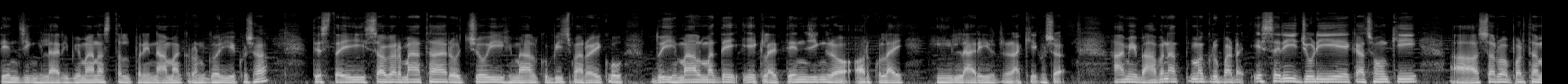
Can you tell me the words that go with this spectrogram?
तेन्जिङ हिलारी विमानस्थल पनि नामाकरण गरिएको छ। त्यस्तै सगरमाथा र चोई हिमालको बिचमा रहेको दुई हिमालमध्ये एकलाई तेन्जिङ र अर्कोलाई हिलारी राखिएको छ। हामी भावनात्मक रूपबाट यसरी जोडिएका छौँ कि सर्वप्रथम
